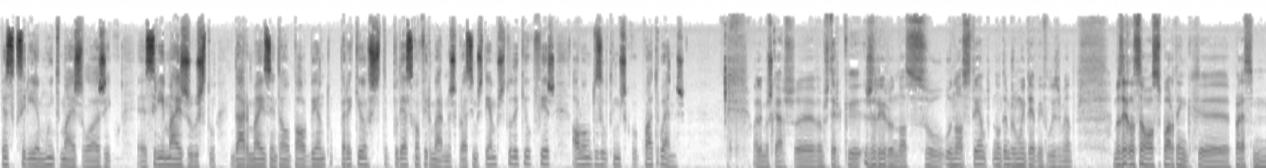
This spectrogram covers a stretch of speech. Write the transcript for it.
penso que seria muito mais lógico seria mais justo dar meios então ao Paulo Bento para que ele pudesse confirmar nos próximos tempos tudo aquilo que fez ao longo dos últimos quatro anos. Olha, meus caros, eh, vamos ter que gerir o nosso, o nosso tempo. Não temos muito tempo, infelizmente. Mas em relação ao Sporting, eh, parece-me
